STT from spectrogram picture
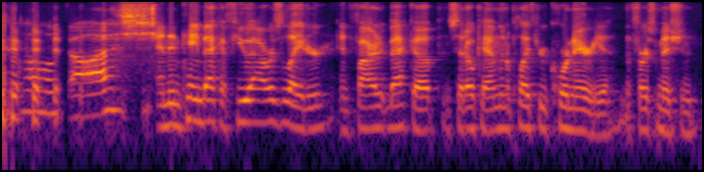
Oh gosh. And then came back a few hours later and fired it back up and said, okay, I'm going to play through Corneria, the first mission.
